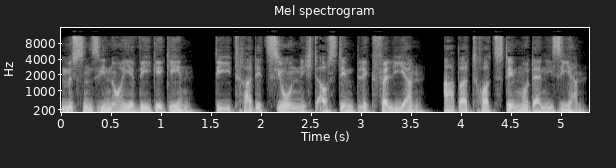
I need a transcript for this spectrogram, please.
müssen sie neue Wege gehen, die Tradition nicht aus dem Blick verlieren, aber trotzdem modernisieren.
